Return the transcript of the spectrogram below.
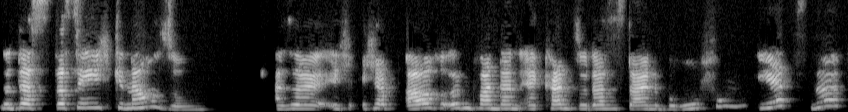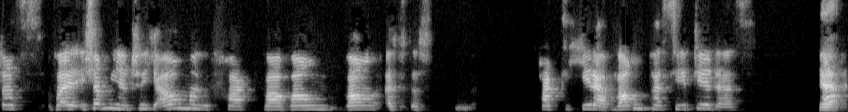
Und das, das sehe ich genauso. Also ich, ich habe auch irgendwann dann erkannt, so das ist deine Berufung jetzt, ne? Das, weil ich habe mich natürlich auch immer gefragt, warum, warum, also das fragt sich jeder, warum passiert dir das? Ja. ja.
